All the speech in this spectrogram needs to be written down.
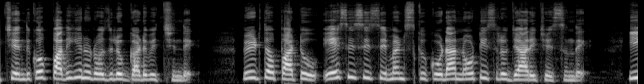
ఇచ్చేందుకు పదిహేను రోజులు గడువిచ్చింది. వీటితో పాటు ఏసీసీ సిమెంట్స్కు కూడా నోటీసులు జారీ చేసింది. ఈ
